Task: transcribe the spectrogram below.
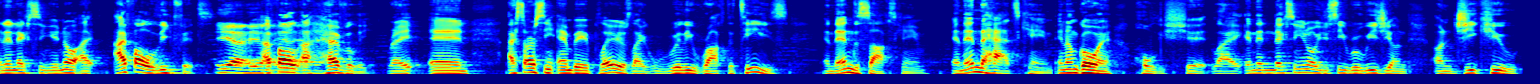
and then next thing you know, I I follow League Fits. Yeah, yeah, I follow yeah, uh, yeah. heavily, right? And I started seeing NBA players like really rock the tees, and then the socks came. And then the hats came, and I'm going, holy shit! Like, and then next thing you know, you see Rhuigi on on GQ,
